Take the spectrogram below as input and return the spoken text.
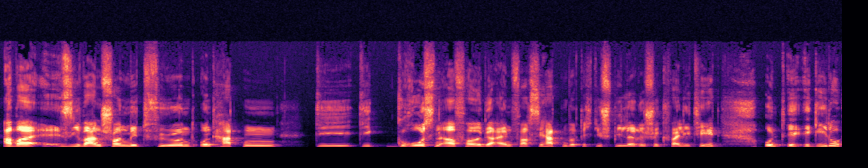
Aber äh, sie waren schon mitführend und hatten die, die großen Erfolge einfach. Sie hatten wirklich die spielerische Qualität. Und äh, Guido,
